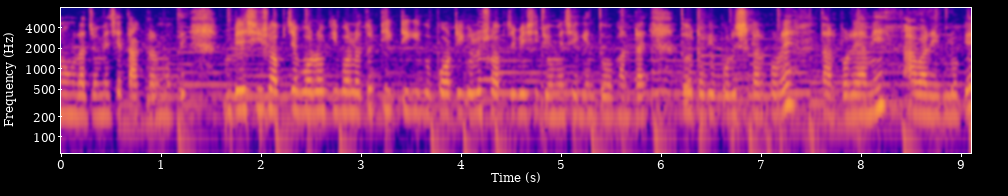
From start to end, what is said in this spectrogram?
নোংরা জমেছে তাকটার মধ্যে। বেশি সবচেয়ে বড় কি বলো তো টিকটিকি পটিগুলো সবচেয়ে বেশি জমেছে কিন্তু ওখানটায়। তো ওটাকে পরিষ্কার করে তারপরে আমি আবার এগুলোকে,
